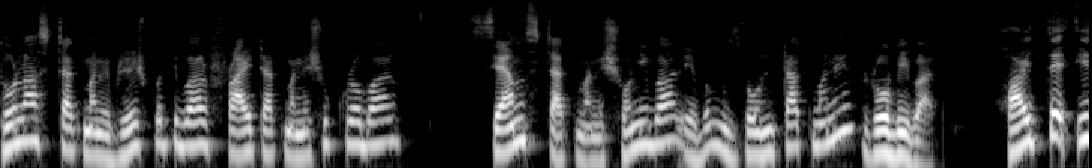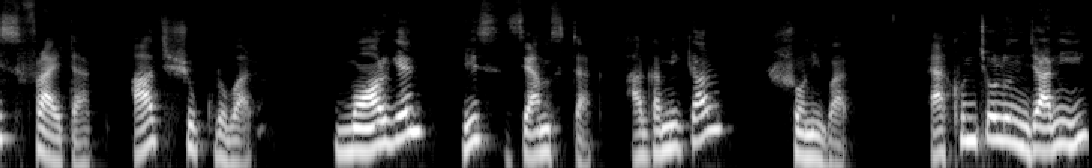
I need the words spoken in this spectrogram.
দোনাস্টাক মানে বৃহস্পতিবার, ফ্রাইটাক মানে শুক্রবার, স্যামস্টাক মানে শনিবার এবং জোনটাক মানে রবিবার। হয়তে ইস ফ্রাইটাক, আজ শুক্রবার। মর্গেন ইস জ্যামস্টাক আগামীকাল শনিবার। এখন চলুন জানি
